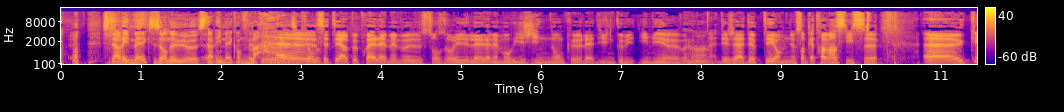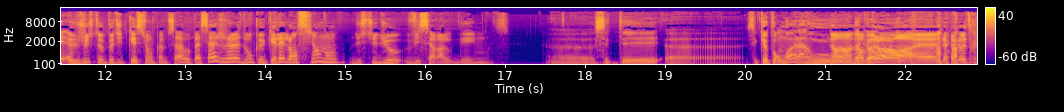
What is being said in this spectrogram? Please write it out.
c'est un remake, c'est ça on a eu. euh, C'est un remake en fait. Bah, euh, euh, c'était à peu près la même euh, source la, la même origine, donc euh, la Divine Comédie, mais euh, voilà, Ouais. on a déjà adapté en 1986. Euh, juste petite question comme ça au passage. Donc, euh, quel est l'ancien nom du studio Visceral Games? Euh, c'était. Euh... C'est que pour moi là ou Non, non, bah non, euh, l'autre,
